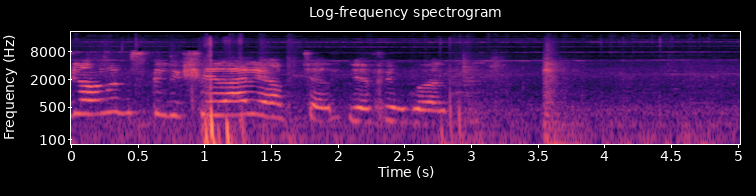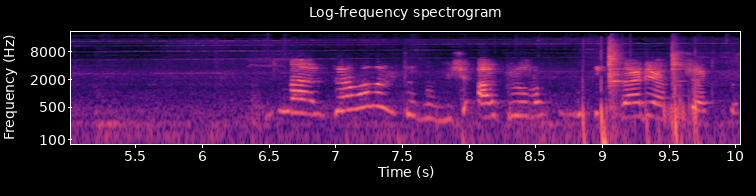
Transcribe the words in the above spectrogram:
Canım istedik şeyler yapacağız, yapıyorlar. Ben bana bir takım bir şey akrobatik işler yapacaktım.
